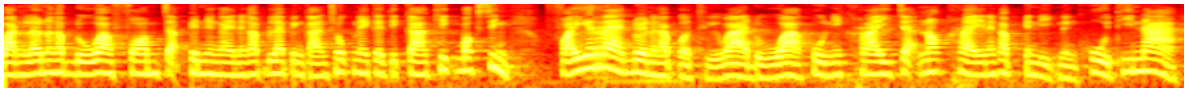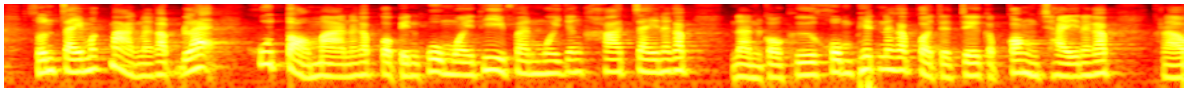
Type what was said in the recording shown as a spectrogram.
วันแล้วนะครับ ดูว่าฟอร์มจะเป็นยังไงนะครับ และเป็นการชกในกติกาคิกบ็อกซิ่งไฟท์แรกด้วยนะครับ ก็ถือว่าดูว่าคู่นี้ใครจะน็อกใครนะครับ เป็นอีกหนึ่งคู่ที่น่าสนใจมาก ๆนะครับ และคู่ต่อมานะครับก็เป็นคู่มวยที่แฟนมวยยังคาใจนะครับ นั่นก็คือคมเพชรนะครับก็จะเจอกับก้องชัยนะครับ คราว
